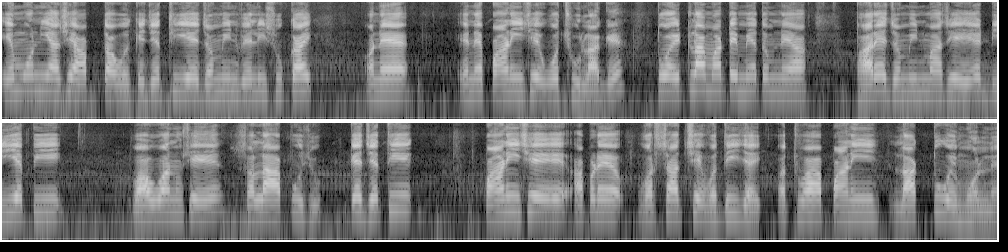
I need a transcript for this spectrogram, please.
એમોનિયા છે આપતા હોય કે જેથી એ જમીન વહેલી સુકાય અને એને પાણી છે ઓછું લાગે. તો એટલા માટે મેં તમને આ ભારે જમીનમાં છે એ ડીએપી વાવવાનું છે એ સલાહ આપું છું કે જેથી પાણી છે એ આપણે વરસાદ છે વધી જાય અથવા પાણી લાગતું હોય મોલને,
